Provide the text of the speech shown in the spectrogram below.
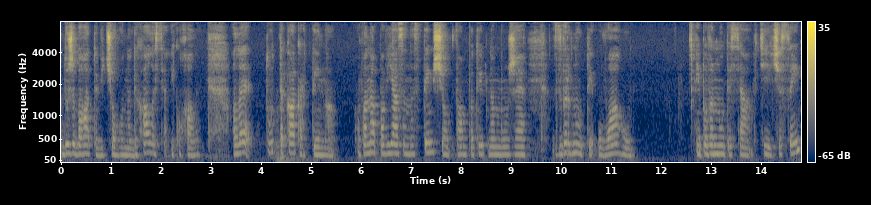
дуже багато від чого надихалися і кохали. Але тут така картина, вона пов'язана з тим, що вам потрібно може звернути увагу і повернутися в ті часи,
